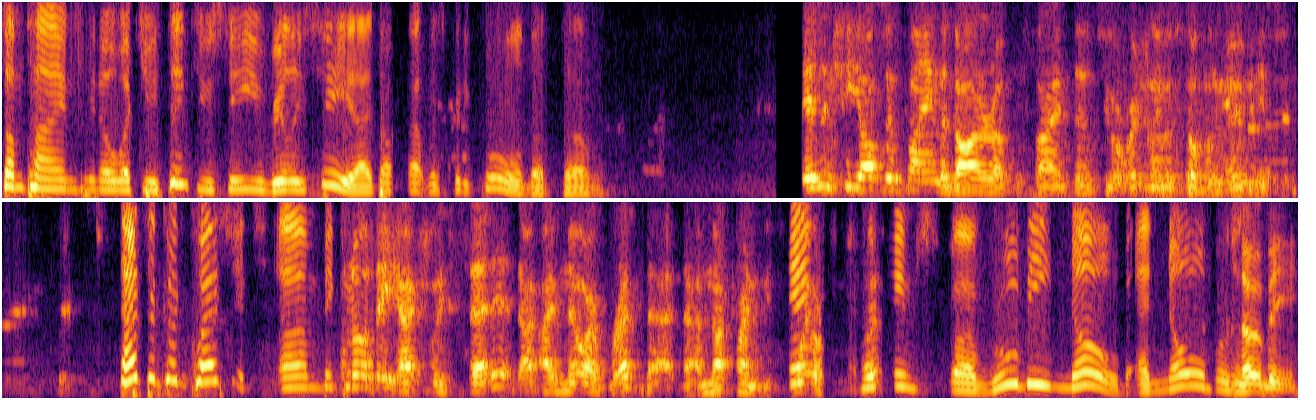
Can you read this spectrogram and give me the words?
sometimes you know what you think you see, you really see. I thought that was pretty cool, but. um Isn't she also playing the daughter of the scientist who originally was filming the movies? That's a good question. Um, I don't know if they actually said it. I, I know I've read that. I'm not trying to be spoiler, her name's uh, Ruby Nobe, and Nobe, or Nobe,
